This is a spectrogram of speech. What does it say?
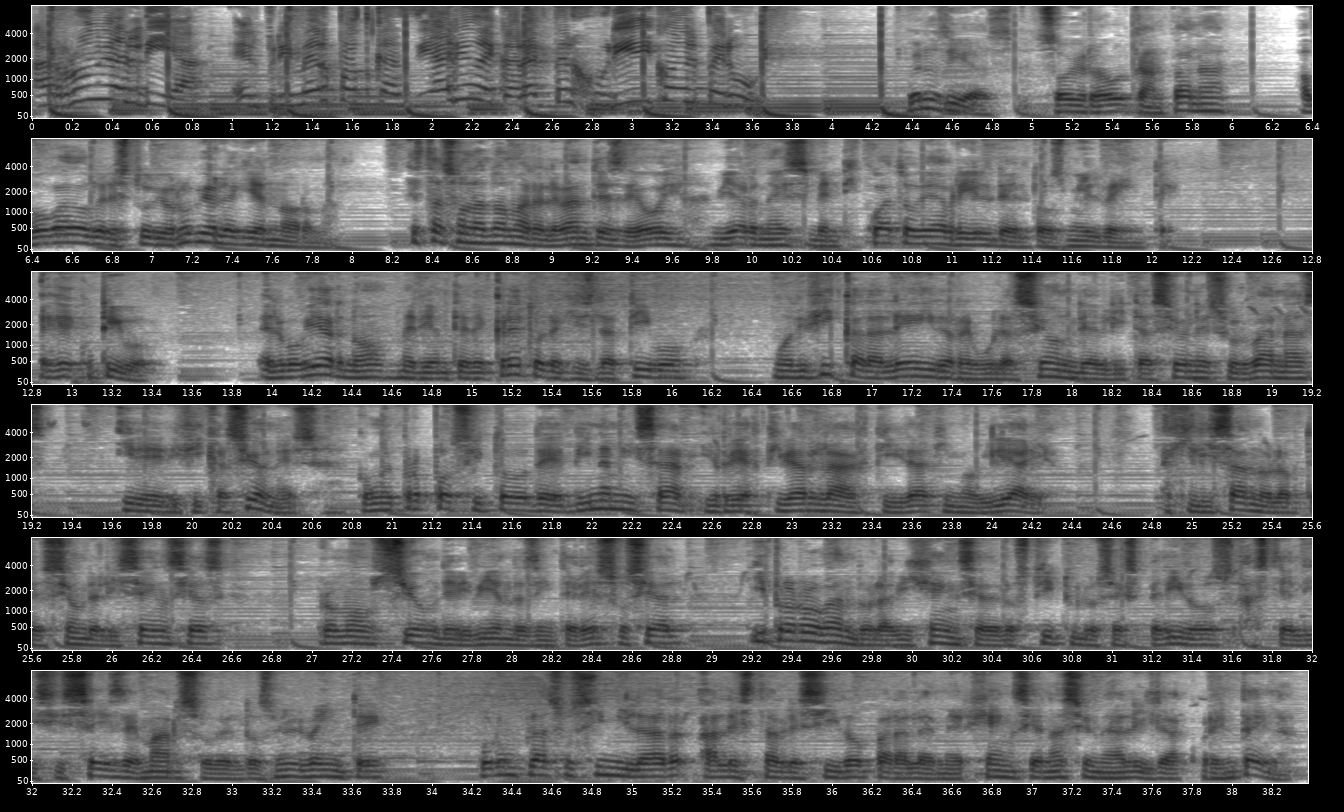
A Rubio al Día, el primer podcast diario de carácter jurídico del Perú. Buenos días, soy Raúl Campana, abogado del estudio Rubio Leguía Norma. Estas son las normas relevantes de hoy, viernes 24 de abril del 2020. Ejecutivo. El Gobierno, mediante decreto legislativo, modifica la Ley de Regulación de Habilitaciones Urbanas y de Edificaciones con el propósito de dinamizar y reactivar la actividad inmobiliaria, agilizando la obtención de licencias, promoción de viviendas de interés social y prorrogando la vigencia de los títulos expedidos hasta el 16 de marzo del 2020 por un plazo similar al establecido para la emergencia nacional y la cuarentena,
